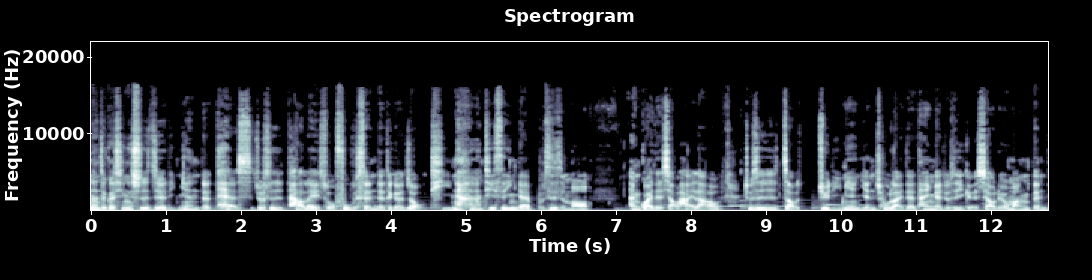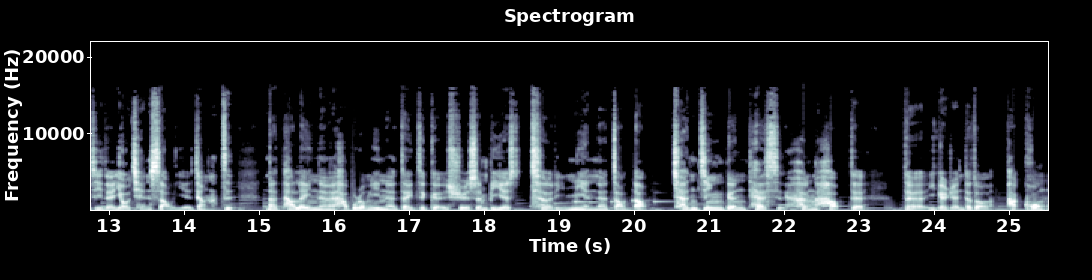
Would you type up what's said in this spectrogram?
那这个新世界里面的 Tess，就是塔类所附身的这个肉体呢，其实应该不是什么很乖的小孩啦，哦，就是照剧里面演出来的，他应该就是一个小流氓等级的有钱少爷这样子。那塔类呢，好不容易呢，在这个学生毕业册里面呢，找到。曾经跟 Tess 很好的的一个人叫做 Pakon，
